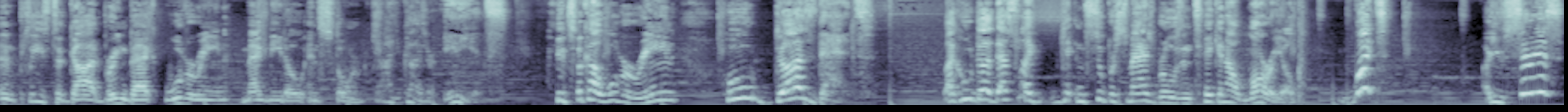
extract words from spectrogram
And please to God, bring back Wolverine, Magneto, and Storm. God, you guys are idiots. You took out Wolverine? Who does that? Like, who does? That's like getting Super Smash Bros. and taking out Mario. What? Are you serious?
